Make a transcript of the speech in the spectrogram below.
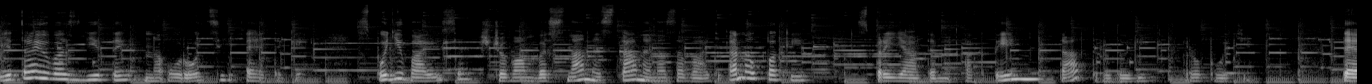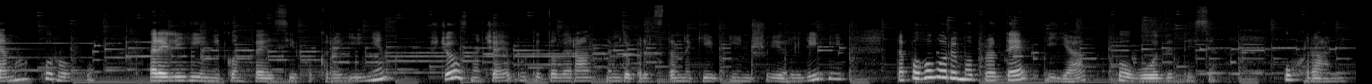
Вітаю вас, діти, на уроці етики. Сподіваюся, що вам весна не стане на заваді, а навпаки, сприятиме активній та трудовій роботі. Тема уроку релігійні конфесії в Україні, що означає бути толерантним до представників іншої релігії, та поговоримо про те, як поводитися у храмі.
